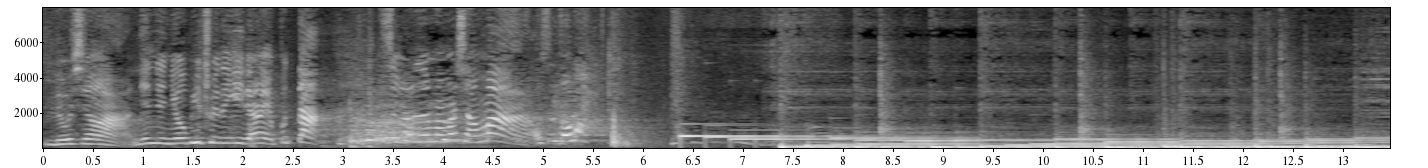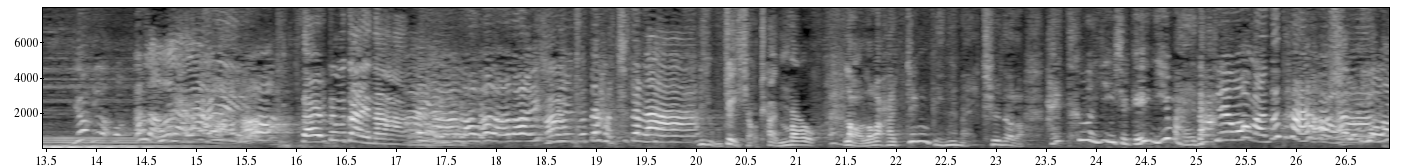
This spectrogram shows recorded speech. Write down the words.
刘星啊，您这牛皮吹的一点也不大，自个儿慢慢想嘛。我先走了。哟，俺姥姥来了，仨人都在呢。哎呀，姥姥姥姥，一起给我带好吃的啦。哎呦，这小馋猫，姥姥啊还真给你买吃的了，还特意是给你买的。给我买的太好了，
